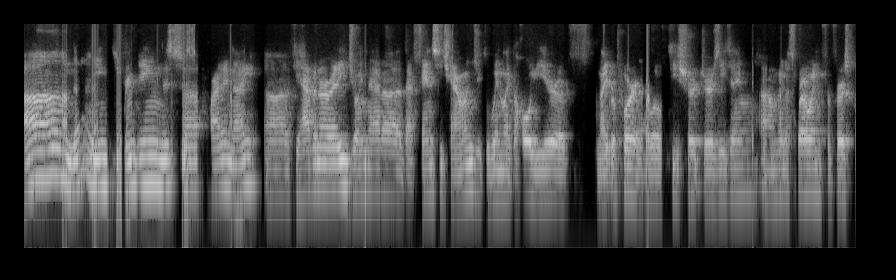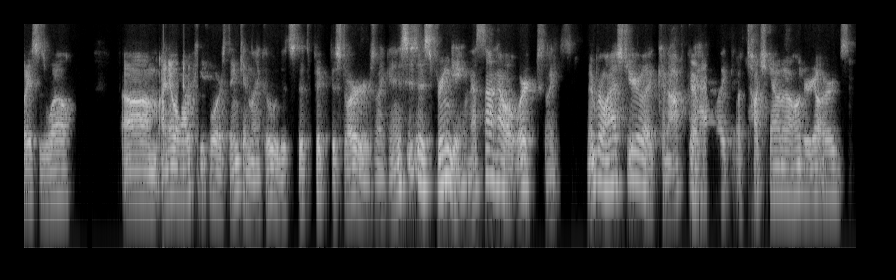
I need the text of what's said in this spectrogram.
Um, no, I mean spring game this uh, Friday night. Uh, if you haven't already, join that uh, that fantasy challenge. You could win like a whole year of Knight Report, a little T-shirt jersey thing. I'm gonna throw in for first place as well. Um, I know a lot of people are thinking like, oh, let's let's pick the starters. Like, this is a spring game. That's not how it works. Like, remember last year, like Konopka yeah. had like a touchdown at 100 yards.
